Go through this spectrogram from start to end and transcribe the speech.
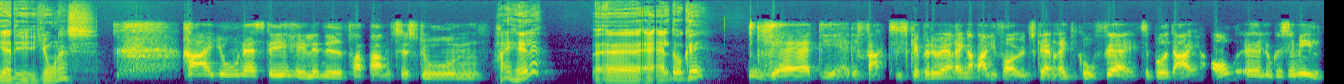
Ja, det er Jonas. Hej Jonas, det er Helle ned fra Bamsestuen. Hej Helle. Uh, er alt okay? Ja, det er det faktisk. Ved du jeg ringer bare lige for at ønske jer en rigtig god ferie til både dig og øh, Lukas Emil.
